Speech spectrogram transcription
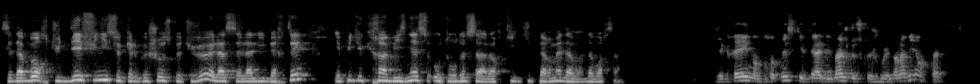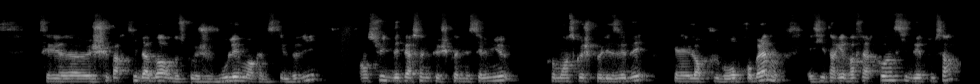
c'est d'abord tu définis ce quelque chose que tu veux, et là, c'est la liberté, et puis tu crées un business autour de ça, alors qui, te permet d'avoir ça. J'ai créé une entreprise qui était à l'image de ce que je voulais dans la vie, en fait. Euh, je suis parti d'abord de ce que je voulais, moi, comme style de vie, ensuite des personnes que je connaissais le mieux, comment est-ce que je peux les aider, quel est leur plus gros problème, et si tu arrives à faire coïncider tout ça,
